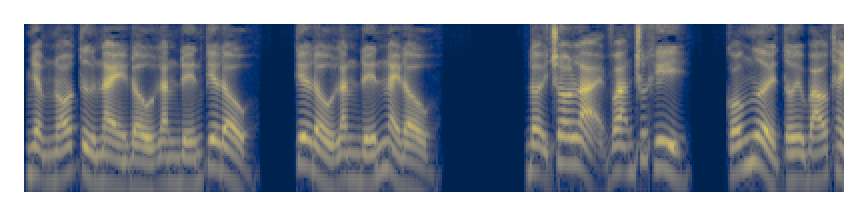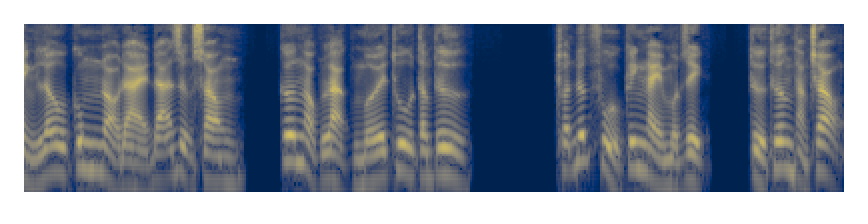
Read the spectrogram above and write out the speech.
nhậm nó từ này đầu lăn đến kia đầu, kia đầu lăn đến này đầu. Đợi cho lại vãn chút khi, có người tới báo thành lâu cung nỏ đài đã dựng xong, cơ ngọc lạc mới thu tâm tư. Thuận đức phủ kinh này một dịch, tử thương thảm trọng,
